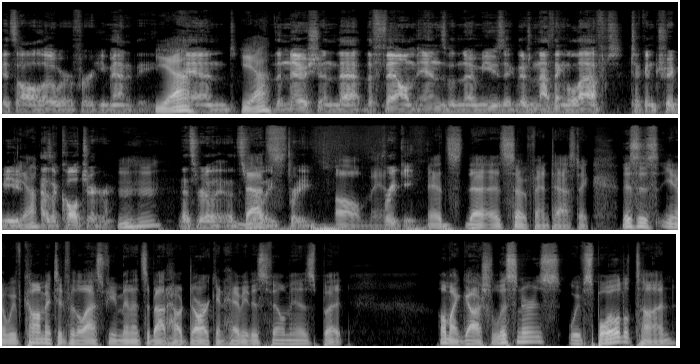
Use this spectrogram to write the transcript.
it's all over for humanity. Yeah. And yeah the notion that the film ends with no music, there's nothing left to contribute Yeah. as a culture. mm-hmm That's really that's, That's- really pretty oh man freaky. It's that it's so fantastic. This is you know we've commented for the last few minutes about how dark and heavy this film is, but oh my gosh, listeners, we've spoiled a ton.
